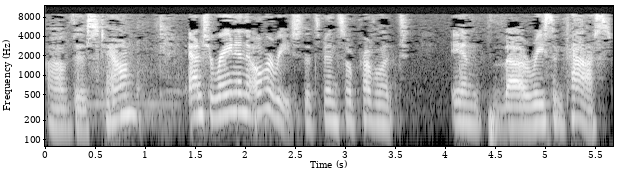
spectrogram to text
of this town and to rein in the overreach that's been so prevalent in the recent past.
